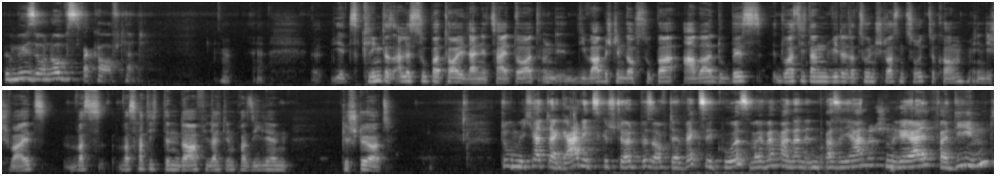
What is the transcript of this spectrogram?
Gemüse und Obst verkauft hat. Jetzt klingt das alles super toll, deine Zeit dort, und die war bestimmt auch super, aber du bist, du hast dich dann wieder dazu entschlossen, zurückzukommen in die Schweiz. Was, was hat dich denn da vielleicht in Brasilien gestört? Du, mich hat da gar nichts gestört, bis auf der Wechselkurs, weil wenn man dann in brasilianischen Real verdient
